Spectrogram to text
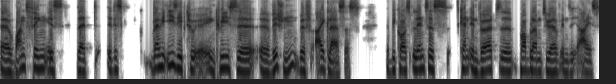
Uh, one thing is that it is very easy to increase the uh, vision with eyeglasses because lenses can invert the problems you have in the eyes.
